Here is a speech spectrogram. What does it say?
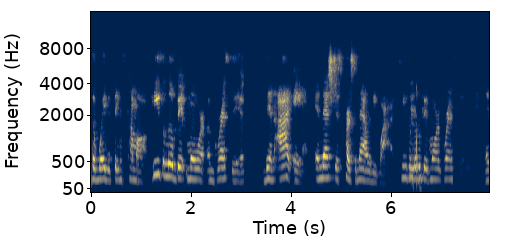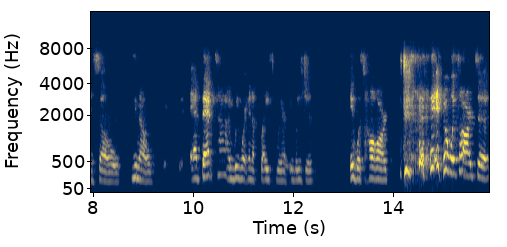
the way that things come off. He's a little bit more aggressive than I am, and that's just personality wise. He's a little bit more aggressive, and so you know, at that time we were in a place where it was just it was hard. it was hard to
